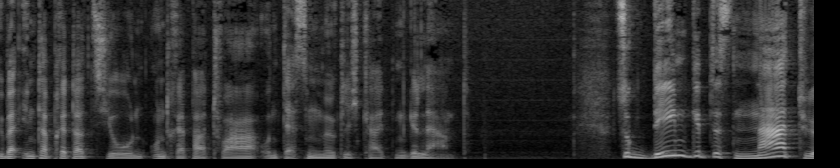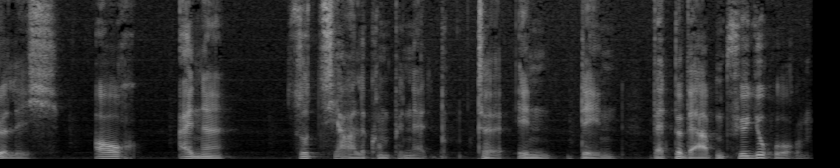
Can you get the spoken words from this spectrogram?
über Interpretation und Repertoire und dessen Möglichkeiten gelernt. Zudem gibt es natürlich auch eine soziale Komponente in den Wettbewerben für Juroren.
